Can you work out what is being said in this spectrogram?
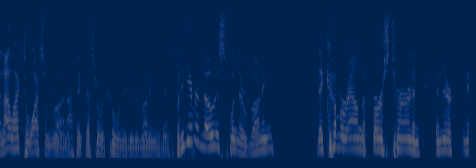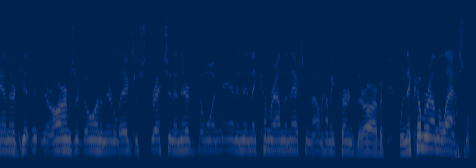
and I like to watch them run. I think that's really cool when they do the running events. But have you ever noticed when they're running, they come around the first turn and, and they're man they're getting it and their arms are going and their legs are stretching and they're going man and then they come around the next one. I don't know how many turns there are but when they come around the last one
